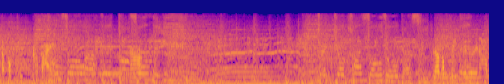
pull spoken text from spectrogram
แล้วก็คลิกเข้าไปนะครับแล้วก็ปิดไปเลยนะครับ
